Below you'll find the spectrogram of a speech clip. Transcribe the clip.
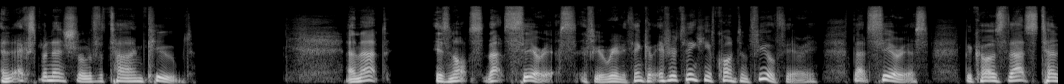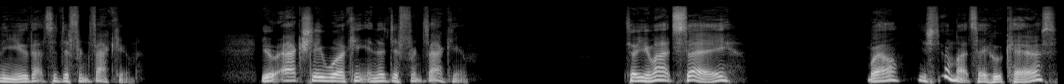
an exponential of the time cubed. And that is not that serious if you really think of if you're thinking of quantum field theory, that's serious because that's telling you that's a different vacuum. You're actually working in a different vacuum. So you might say, well, you still might say, who cares?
